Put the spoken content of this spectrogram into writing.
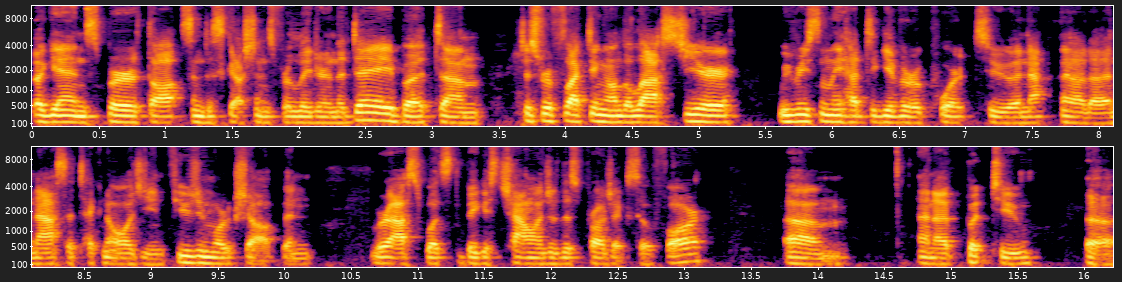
again, spur thoughts and discussions for later in the day, but um, just reflecting on the last year, we recently had to give a report to a, a NASA Technology Infusion workshop, and we're asked what's the biggest challenge of this project so far. Um, and I put two uh,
